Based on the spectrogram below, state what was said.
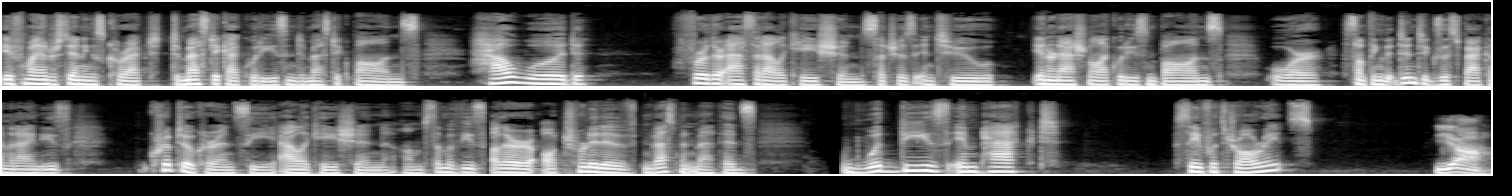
if my understanding is correct, domestic equities and domestic bonds. How would further asset allocation, such as into international equities and bonds or something that didn't exist back in the 90s, cryptocurrency allocation, um, some of these other alternative investment methods, would these impact safe withdrawal rates? Yeah.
